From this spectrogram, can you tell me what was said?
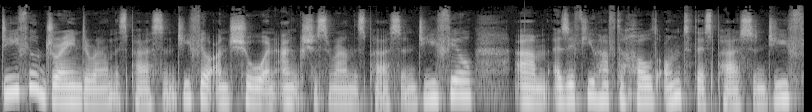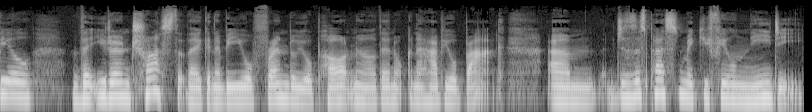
Do you feel drained around this person? Do you feel unsure and anxious around this person? Do you feel um, as if you have to hold on to this person? Do you feel that you don't trust that they're going to be your friend or your partner or they're not going to have your back? Um, does this person make you feel needy?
